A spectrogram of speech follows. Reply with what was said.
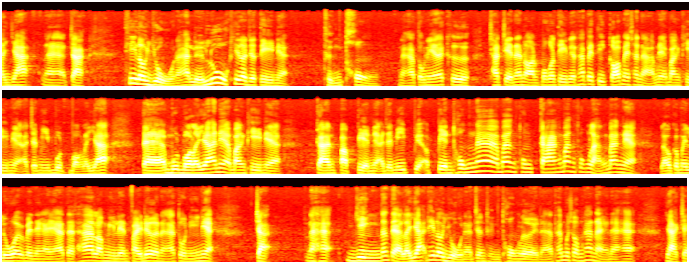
ระยะนะฮะจากที่เราอยู่นะฮะหรือลูกที่เราจะตีเนี่ยถึงธงนะฮะตรงนี้ก็คือชัดเจนแน่นอนปกติเนี่ยถ้าไปตีกอล์ฟในสนามเนี่ยบางทีเนี่ยอาจจะมีบุตรบอกระยะ แต่บุตรบอกระยะเนี่ยบางทีเนี่ย การปรับเปลี่ยนเนี่ยอาจจะมีเปลี่ยนธงหน้าบ้างธงกลางบ้างธงหลังบ้างเนี่ยเราก็ไม่รู้ว่าเป็นยังไงฮะแต่ถ้าเรามี range finder นะฮะตัวนี้เนี่ยจะนะฮะยิงตั้งแต่ระยะที่เราอยู่เนี่ยจนถึงธงเลยนะท่านผู้ชมท่านไหนนะฮะอยากจะ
